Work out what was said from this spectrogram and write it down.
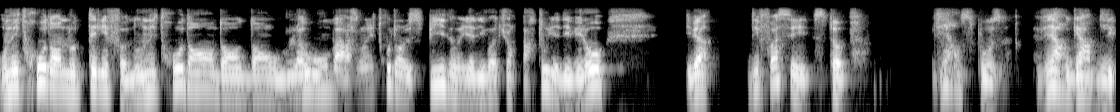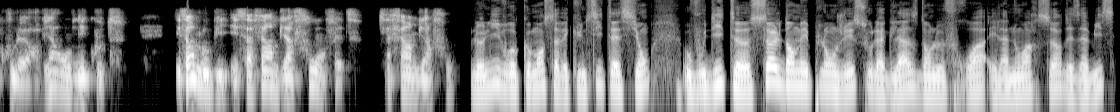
on est trop dans notre téléphone, on est trop dans, dans, dans, là où on marche, on est trop dans le speed, il y a des voitures partout, il y a des vélos. Eh bien, des fois c'est stop, viens on se pose, viens on regarde les couleurs, viens on écoute. Et ça on l'oublie, et ça fait un bien fou en fait ça fait un bien fou. Le livre commence avec une citation où vous dites euh, Seul dans mes plongées sous la glace, dans le froid et la noirceur des abysses,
